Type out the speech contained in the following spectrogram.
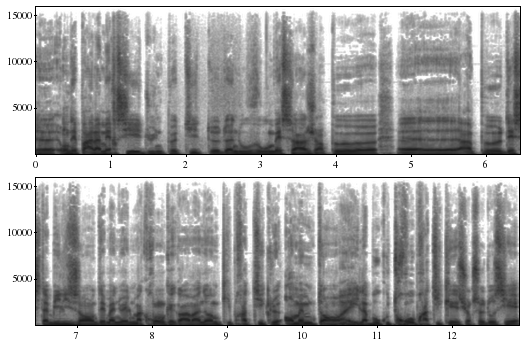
Euh, on n'est pas à la merci d'une petite, d'un nouveau message un peu, euh, euh, un peu déstabilisant d'Emmanuel Macron, qui est quand même un homme qui pratique le en même temps. Ouais. Il a beaucoup trop pratiqué sur ce dossier,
